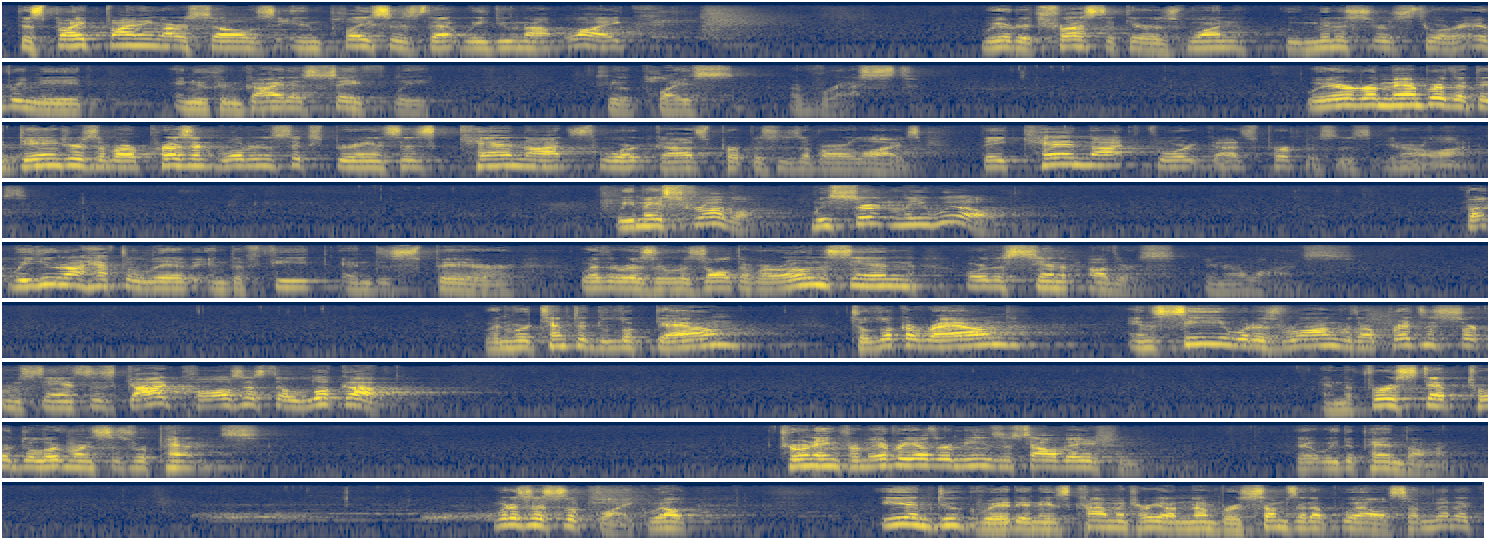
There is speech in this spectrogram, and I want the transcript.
despite finding ourselves in places that we do not like, we are to trust that there is one who ministers to our every need and who can guide us safely to a place of rest. We are to remember that the dangers of our present wilderness experiences cannot thwart God's purposes of our lives. They cannot thwart God's purposes in our lives. We may struggle. We certainly will. But we do not have to live in defeat and despair, whether as a result of our own sin or the sin of others in our lives. When we're tempted to look down, to look around, and see what is wrong with our present circumstances, God calls us to look up. And the first step toward deliverance is repentance. Turning from every other means of salvation that we depend on. What does this look like? Well, Ian Duguid, in his commentary on Numbers, sums it up well. So I'm going to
